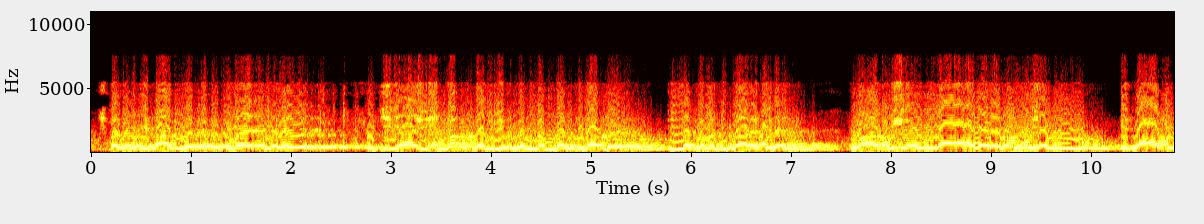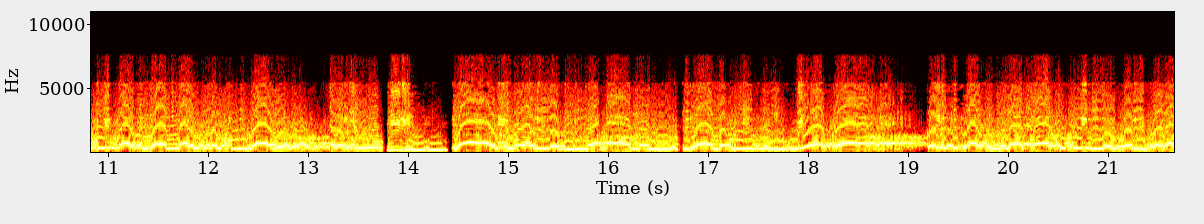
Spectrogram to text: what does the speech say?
شپږم خطاب یې ورته په کومه آیت کې کړی په څیالیس شپږ څلوېښتم نمبر کې دا په لسمه سپاره کې راځي واطیعوا الله ورسوله اطاعت کوي تاسو د الله او رسول دا او شروع کی یا ایها الذین آمنوا اذا لقیتم فئه کله چې تاسو ملاقات کوي یو ډلې سره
